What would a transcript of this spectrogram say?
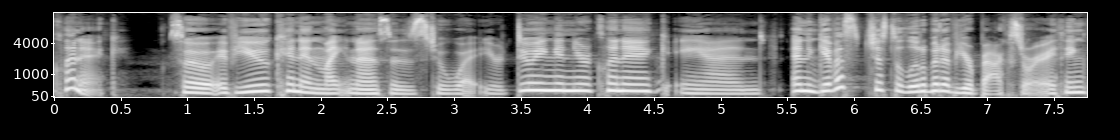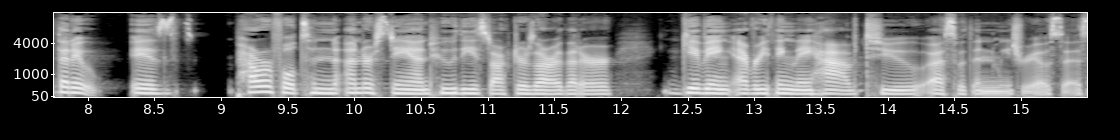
clinic. So if you can enlighten us as to what you're doing in your clinic and and give us just a little bit of your backstory. I think that it is powerful to understand who these doctors are that are giving everything they have to us with endometriosis.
